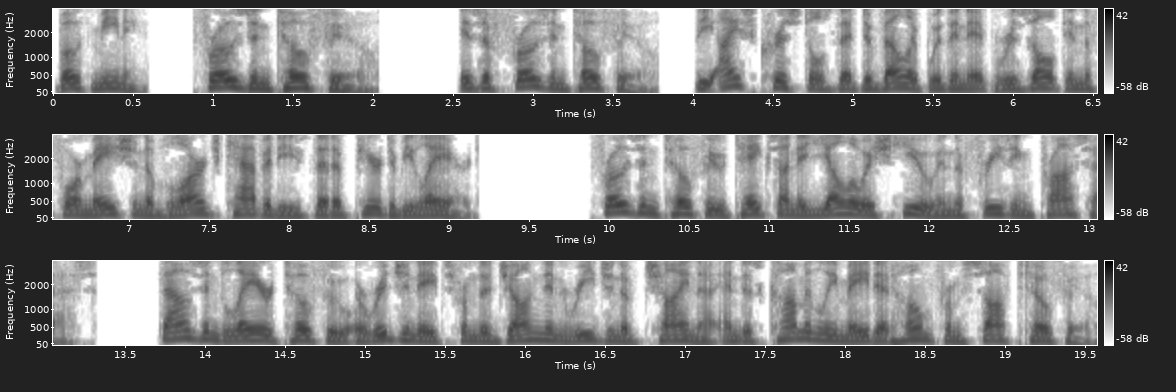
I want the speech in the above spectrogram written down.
both meaning frozen tofu, is a frozen tofu. The ice crystals that develop within it result in the formation of large cavities that appear to be layered. Frozen tofu takes on a yellowish hue in the freezing process. Thousand-layer tofu originates from the Jiangnan region of China and is commonly made at home from soft tofu.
